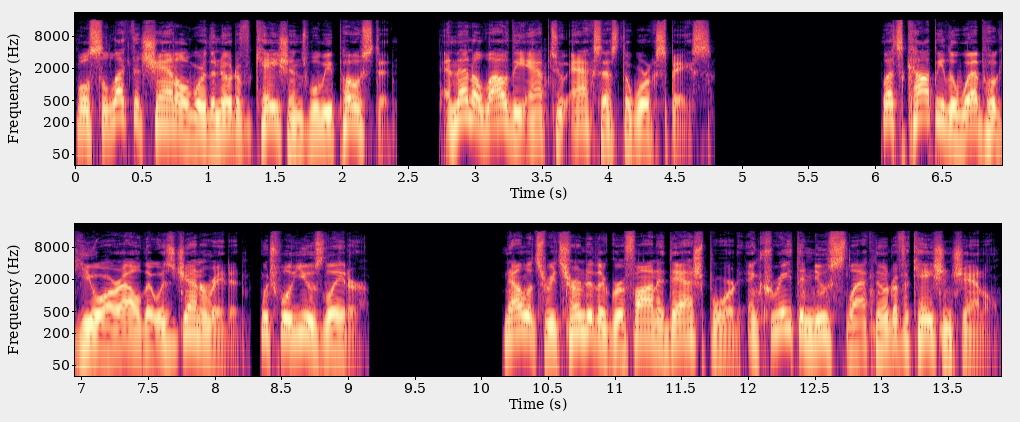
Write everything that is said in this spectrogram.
We'll select the channel where the notifications will be posted, and then allow the app to access the workspace. Let's copy the webhook URL that was generated, which we'll use later. Now let's return to the Grafana dashboard and create the new Slack notification channel.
